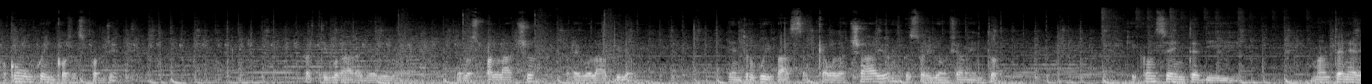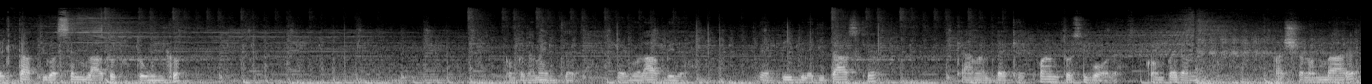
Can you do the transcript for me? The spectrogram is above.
o comunque in cose sporgenti. In particolare del, dello spallaccio regolabile dentro cui passa il cavo d'acciaio in questo rigonfiamento che consente di mantenere il tattico assemblato tutto unico completamente regolabile riempibile di tasche camelback e quanto si vuole completamente. Fascia lombare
